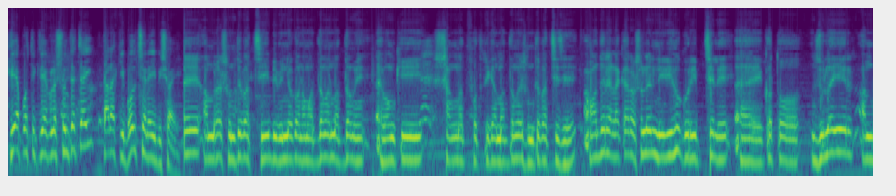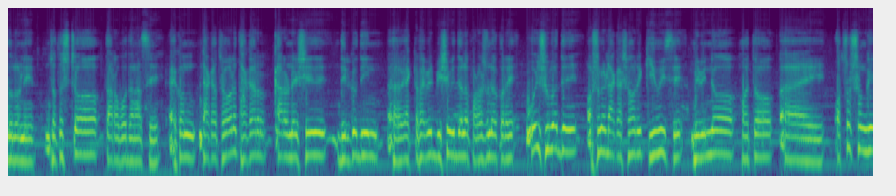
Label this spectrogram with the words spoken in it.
ক্রিয়া প্রতিক্রিয়াগুলো শুনতে চাই। তারা কি বলছেন এই বিষয়ে? আমরা শুনতে পাচ্ছি বিভিন্ন গণমাধ্যমের মাধ্যমে এবং কি সংবাদ পত্রিকার মাধ্যমে শুনতে পাচ্ছি যে আমাদের এলাকার আসলে নিরীহ গরিব ছেলে গত জুলাইয়ের আন্দোলনের যথেষ্ট তার অবদান আছে। এখন ঢাকা শহরে থাকার কারণে সে দীর্ঘদিন একটা প্রাইভেট বিশ্ববিদ্যালয়ে পড়াশোনা করে। ওই সুবাদে আসলে ঢাকা শহরে কি হয়েছে? বিভিন্ন হয়তো অচর সঙ্গে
